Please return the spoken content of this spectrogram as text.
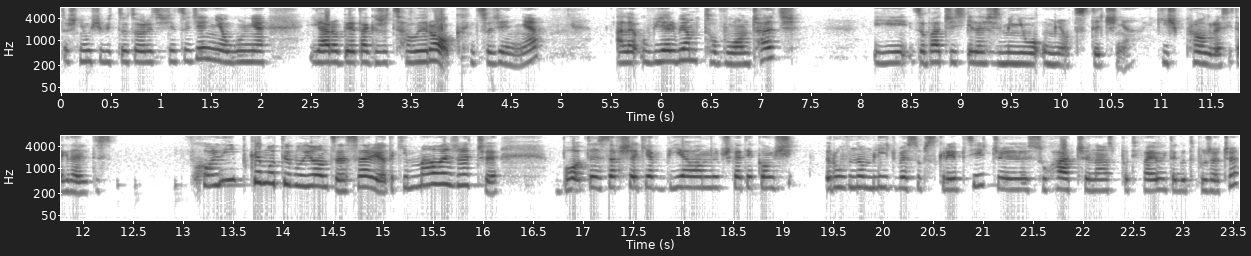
też nie musi być to teoretycznie codziennie, ogólnie ja robię tak, że cały rok codziennie, ale uwielbiam to włączać i zobaczyć, ile się zmieniło u mnie od stycznia. Jakiś progres i tak dalej. To jest w cholipkę motywujące, serio, takie małe rzeczy. Bo też zawsze jak ja wbijałam na przykład jakąś równą liczbę subskrypcji, czy słuchaczy na Spotify i tego typu rzeczy,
